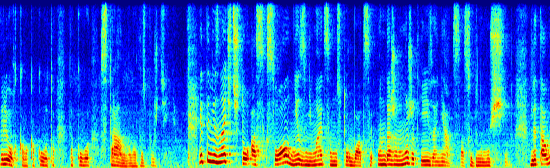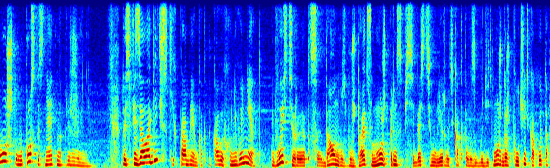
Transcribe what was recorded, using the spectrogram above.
легкого, какого-то такого странного возбуждения. Это не значит, что асексуал не занимается мастурбацией. Он даже может ей заняться, особенно мужчин, для того, чтобы просто снять напряжение. То есть физиологических проблем как таковых у него нет. У него есть эрекция, да, он возбуждается, он может, в принципе, себя стимулировать, как-то возбудить, может даже получить какой-то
